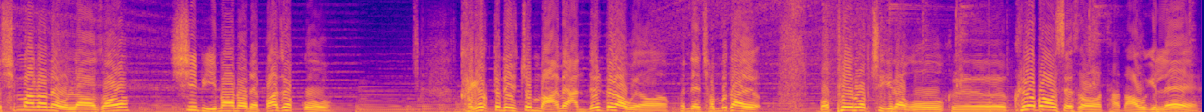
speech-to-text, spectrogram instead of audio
10만 원에 올라와서 12만 원에 빠졌고 가격들이 좀 마음에 안 들더라고요. 근데 전부 다 머피 법칙이라고 그 클럽하우스에서 다 나오길래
